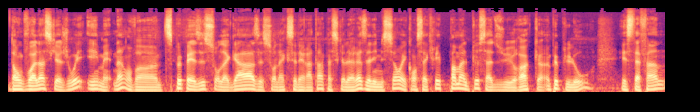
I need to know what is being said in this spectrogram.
donc voilà ce qu'il a joué. Et maintenant, on va un petit peu peser sur le gaz et sur l'accélérateur parce que le reste de l'émission est consacré pas mal plus à du rock un peu plus lourd. Et Stéphane,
